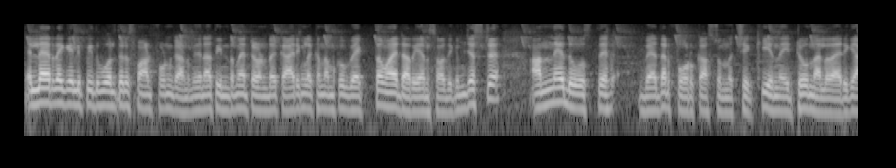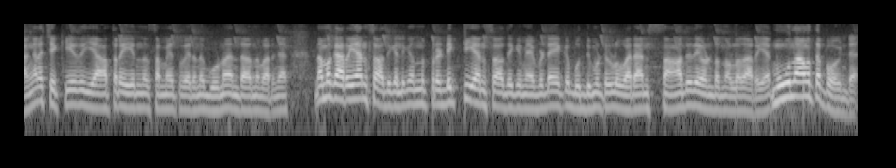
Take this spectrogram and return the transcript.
ദേ എല്ലാവരുടെയും കയ്യിൽ ഇപ്പോൾ ഇതുപോലത്തെ ഒരു സ്മാർട്ട് ഫോൺ കാണും. ഇതിനകത്ത് ഇന്റർനെറ്റ് ഉണ്ട്. കാര്യങ്ങളൊക്കെ നമുക്ക് വ്യക്തമായിട്ട് അറിയാൻ സാധിക്കും. ജസ്റ്റ് അന്നേ ദിവസത്തെ വെതർ ഫോർകാസ്റ്റ് ഒന്ന് ചെക്ക് ചെയ്യുന്ന ഏറ്റവും നല്ലതായിരിക്കും. അങ്ങനെ ചെക്ക് ചെയ്ത് യാത്ര ചെയ്യുന്ന സമയത്ത് വരുന്ന ഗുണം എന്താണെന്ന് പറഞ്ഞാൽ നമുക്കറിയാൻ സാധിക്കും. അല്ലെങ്കിൽ ഒന്ന് പ്രിഡിക്റ്റ് ചെയ്യാൻ സാധിക്കും എവിടെയൊക്കെ ബുദ്ധിമുട്ടുകൾ വരാൻ സാധ്യതയുണ്ടെന്നുള്ളത് അറിയാം മൂന്നാമത്തെ പോയിന്റ്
